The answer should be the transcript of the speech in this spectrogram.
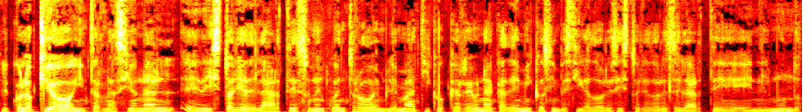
El Coloquio Internacional eh, de Historia del Arte es un encuentro emblemático que reúne académicos, investigadores e historiadores del arte en el mundo.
